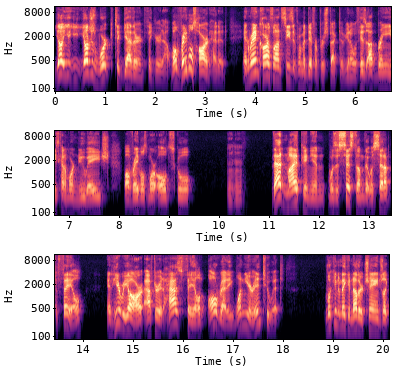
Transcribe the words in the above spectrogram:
Y'all, y- y'all just work together and figure it out. Well, Vrabel's hard headed. And Ran Carthon sees it from a different perspective. You know, with his upbringing, he's kind of more new age, while Vrabel's more old school. Mm-hmm. That, in my opinion, was a system that was set up to fail. And here we are, after it has failed already, one year into it, looking to make another change. Like,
